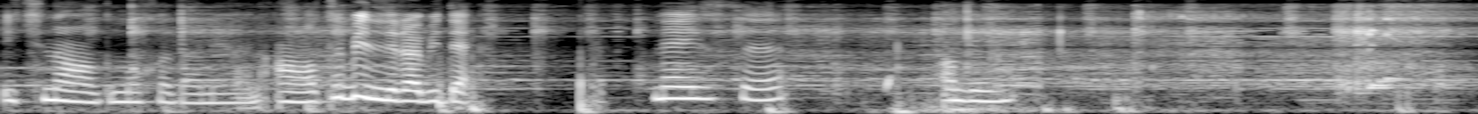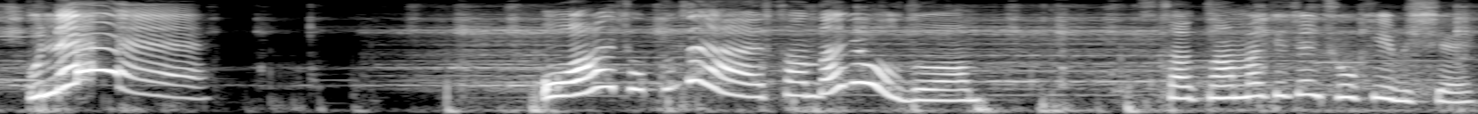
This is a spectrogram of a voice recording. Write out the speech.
için aldım o kadar yani. 6000 lira bir de. Neyse. Alayım. Oha çok güzel. Sandalye oldum. Saklanmak için çok iyi bir şey.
